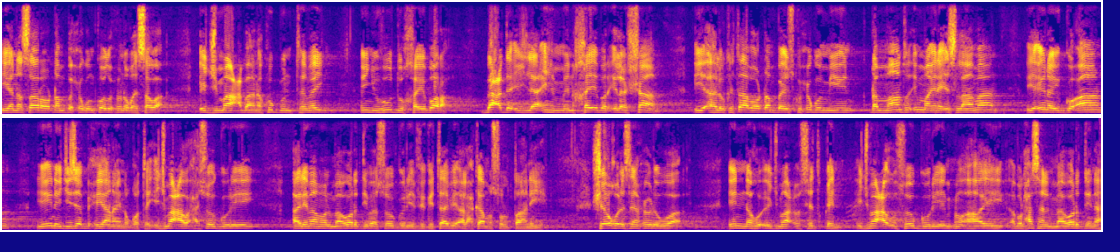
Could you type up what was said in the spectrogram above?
iyo nasaara oo dhanba xukunkooda wuxuu noqday sawa. Ijmaac baana ku guntamay in yuhuuddu khaybara bacda ijlaa'ihim min khaybar ila shaam iyo ahlu kitaab oo dhan bay isku xugum dhammaantood imaa inay islaamaan iyo inay go'aan iyo inay jizya bixiyaan ay noqotay. Ijmaaca waxaa soo guriyey alimaam almaawardi baa soo guriyey fii kitaabi alaxkaam asulطaaniya sheekhulislam wuxuu wa inahu ijmaacu sidqin. Ijmaaca uu soo guuriyey muxuu ahaayey abulxasan almaawardina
